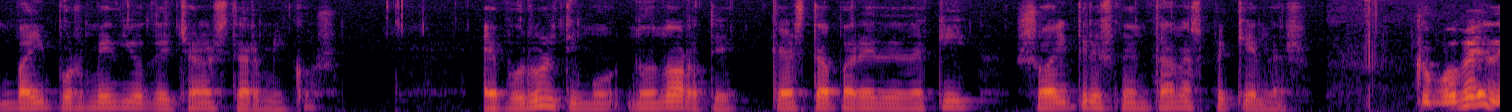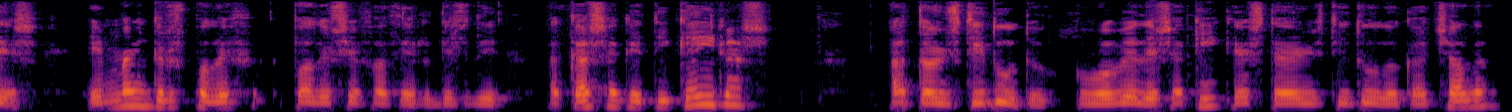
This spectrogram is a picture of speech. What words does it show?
vai por medio de chans térmicos. E por último, no norte, que esta parede de aquí, só hai tres ventanas pequenas. Como vedes, en Minecraft pode, podese facer desde a casa que ti queiras ata o instituto. Como vedes aquí, que este é o instituto Cachada,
